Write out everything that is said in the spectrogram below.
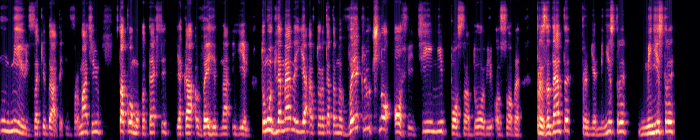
вміють закидати інформацію в такому контексті, яка вигідна їм. Тому для мене є авторитетами виключно офіційні посадові особи: президенти, прем'єр-міністри, міністри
